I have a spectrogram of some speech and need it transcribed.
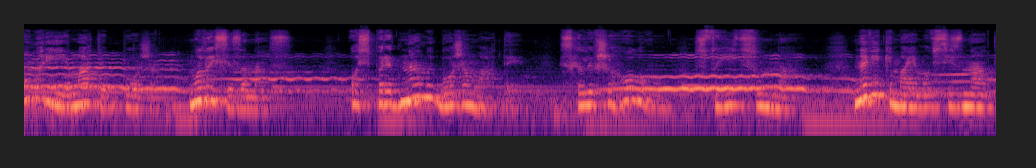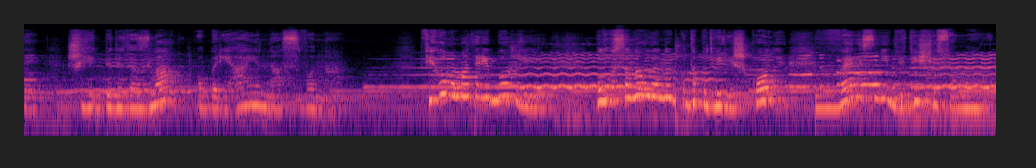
О Марія, Мати Божа, молися за нас. Ось перед нами Божа Мати, схиливши голову, стоїть сумна. Навіки маємо всі знати, що від біди та зла оберігає нас вона. Фігуру Матері Божої було встановлено на подвір'ї школи в вересні 2007 року.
